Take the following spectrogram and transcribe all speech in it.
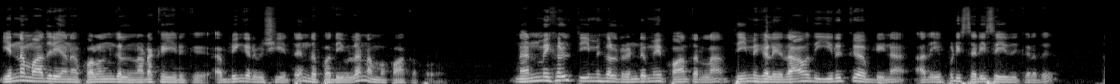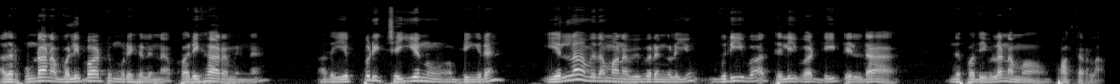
என்ன மாதிரியான பலன்கள் நடக்க இருக்கு அப்படிங்கிற விஷயத்தை இந்த பதிவில் நம்ம பார்க்க போகிறோம் நன்மைகள் தீமைகள் ரெண்டுமே பார்த்துடலாம். தீமைகள் ஏதாவது இருக்குது அப்படின்னா அதை எப்படி சரி செய்துக்கிறது அதற்குண்டான வழிபாட்டு முறைகள் என்ன பரிகாரம் என்ன அதை எப்படி செய்யணும் அப்படிங்கிற எல்லா விதமான விவரங்களையும் விரிவாக தெளிவாக டீட்டெயில்டாக இந்த பதிவில் நம்ம பார்த்துடலாம்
